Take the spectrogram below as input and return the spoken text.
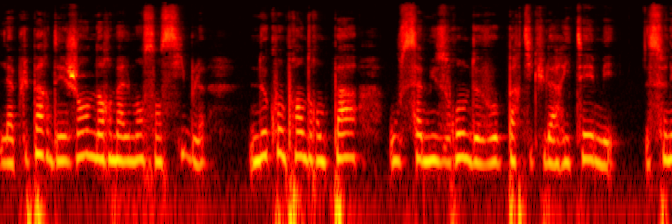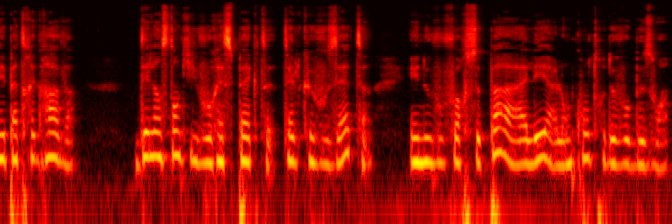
La plupart des gens normalement sensibles ne comprendront pas ou s'amuseront de vos particularités, mais ce n'est pas très grave. Dès l'instant qu'il vous respecte tel que vous êtes et ne vous force pas à aller à l'encontre de vos besoins.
